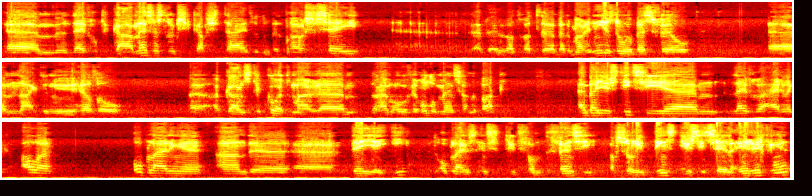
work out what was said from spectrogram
Ehm, we leveren op de KMS-instructiecapaciteit, we doen bij het C. Uh, wat, wat, bij de mariniers doen we best veel. Um, nou, ik doe nu heel veel uh, accounts tekort, maar um, daar hebben we ongeveer 100 mensen aan de bak. En bij justitie leveren we eigenlijk alle opleidingen aan de DJI, het Opleidingsinstituut van Defensie, of sorry, Dienst Justitiële Inrichtingen.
